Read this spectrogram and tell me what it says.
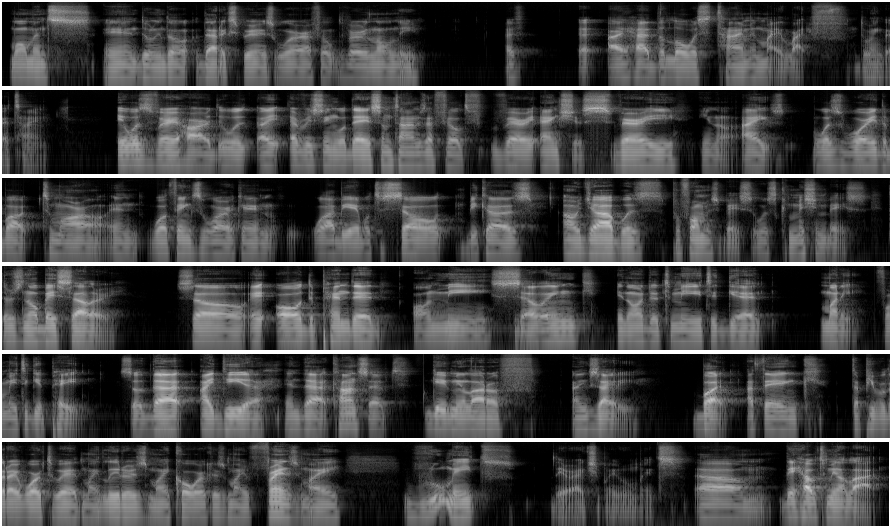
moments in during the that experience where I felt very lonely. I eh, I had the lowest time in my life during that time. It was very hard. It was I every single day. Sometimes I felt very anxious. Very you know I was worried about tomorrow and will things work and will I be able to sell because our job was performance based. It was commission based there's no base salary. So it all depended on me selling in order to me to get money, for me to get paid. So that idea and that concept gave me a lot of anxiety. But I think the people that I worked with, my leaders, my coworkers, my friends, my roommates, they're actually my roommates. Um, they helped me a lot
